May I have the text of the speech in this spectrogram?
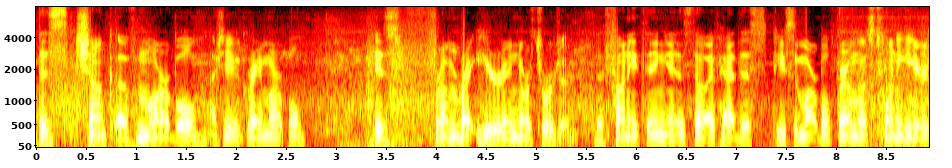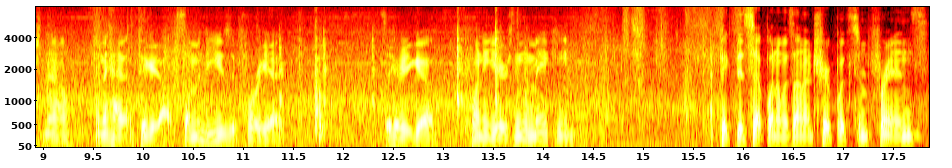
This chunk of marble, actually a gray marble, is from right here in North Georgia. The funny thing is, though, I've had this piece of marble for almost 20 years now, and I haven't figured out something to use it for yet. So here you go, 20 years in the making. I picked this up when I was on a trip with some friends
